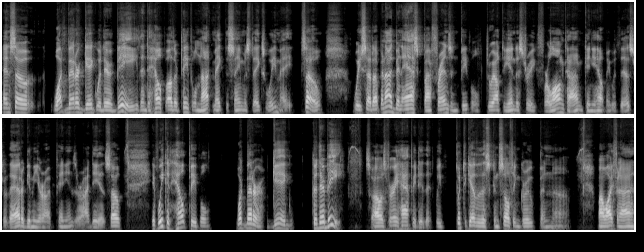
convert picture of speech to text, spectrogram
And so what better gig would there be than to help other people not make the same mistakes we made? So we set up, and I'd been asked by friends and people throughout the industry for a long time, can you help me with this or that, or give me your opinions or ideas? So if we could help people, what better gig could there be? So I was very happy to, that we put together this consulting group, and uh, my wife and I,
